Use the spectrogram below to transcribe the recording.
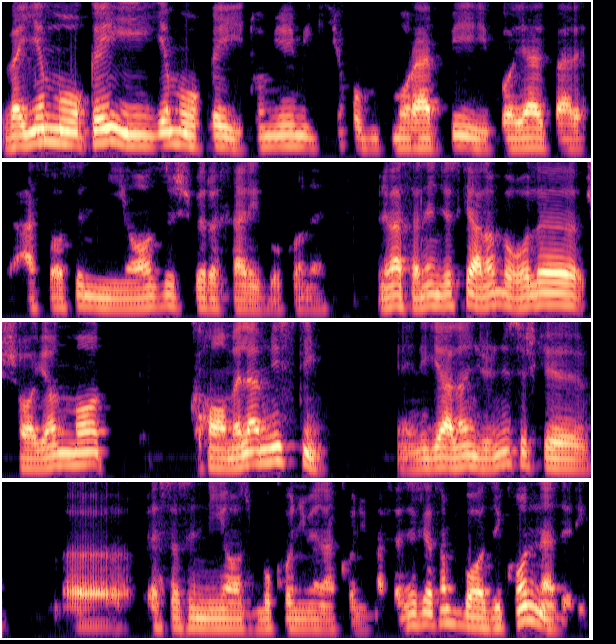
و یه موقعی یه موقعی تو میای میگی که خب مربی باید بر اساس نیازش بره خرید بکنه. یعنی مثلا اینجاست که الان به قول شایان ما کاملا نیستیم. یعنی دیگه الان اینجوری نیستش که احساس نیاز بکنیم یا نکنیم. مثلا اینجاست که اصلا بازیکن نداریم.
